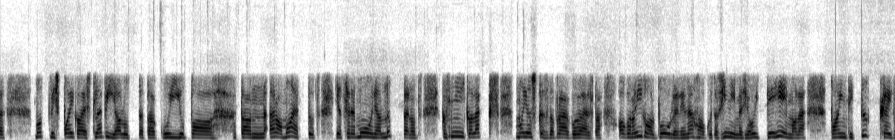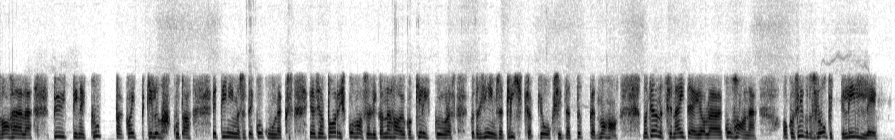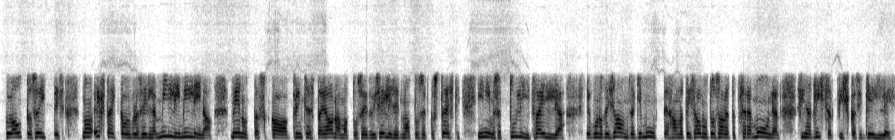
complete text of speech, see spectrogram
matmispaiga eest läbi jalutada, kui juba ta on ära maetud ja tseremoonia on lõppenud, kas nii ka läks, ma ei oska seda praegu öelda, aga no igal pool oli näha, kuidas inimesi hoiti eemale, pandi tõkkeid vahele, püüti neid gruppe katki lõhkuda, et inimesed ei koguneks ja seal paaris kohas oli ka näha ju ka kiriku juures, kuidas inimesed lihtsalt jooksid need tõkked maha. ma tean, et see näide ei ole kohane, aga see, kuidas loobiti lilli kui auto sõitis, no eks ta ikka võib-olla selline milli-millina meenutas ka printsess Diana matuseid või selliseid matuseid, kus tõesti inimesed tulid välja ja kui nad ei saanud midagi muud teha, nad ei saanud osaleda tseremoonial, siis nad lihtsalt viskasid lilli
